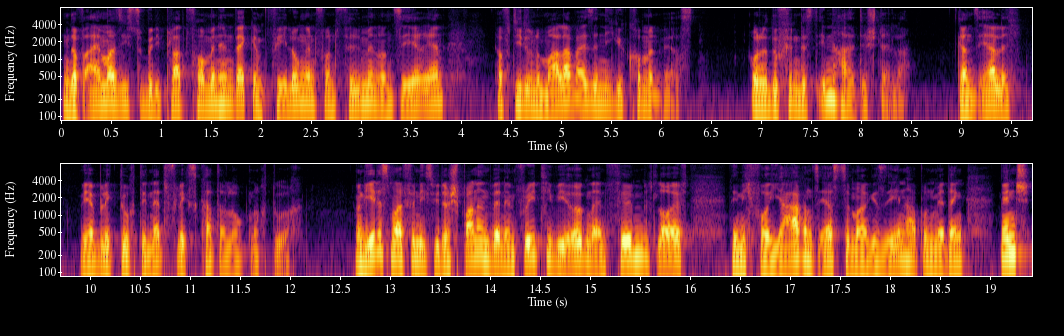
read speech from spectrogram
Und auf einmal siehst du über die Plattformen hinweg Empfehlungen von Filmen und Serien, auf die du normalerweise nie gekommen wärst. Oder du findest Inhalte schneller. Ganz ehrlich, wer blickt durch den Netflix-Katalog noch durch? Und jedes Mal finde ich es wieder spannend, wenn im Free TV irgendein Film läuft, den ich vor Jahren das erste Mal gesehen habe und mir denke, Mensch,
